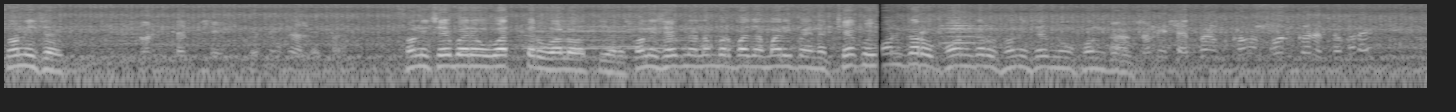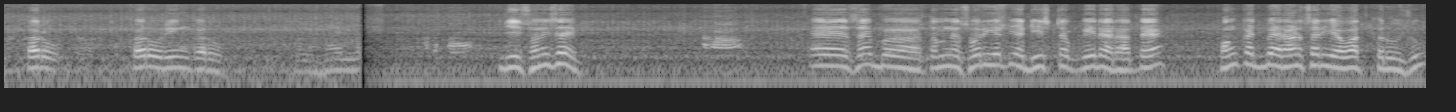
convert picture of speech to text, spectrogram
સોની સાહેબ. સોની સાહેબ હારે હું વાત કરું, હાલો અત્યારે. સોની સાહેબના નંબર પાછા મારી પાસે છે કોઈ? ફોન કરું ફોન કરું, સોની સાહેબને હું ફોન કરું. કરું કરું, રિંગ કરું. જી, સોની સાહેબ. એ સાહેબ તમને સોરી, અત્યારે ડિસ્ટર્બ કર્યા રાતે. પંકજભાઈ રણસરિયા વાત કરું છું.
